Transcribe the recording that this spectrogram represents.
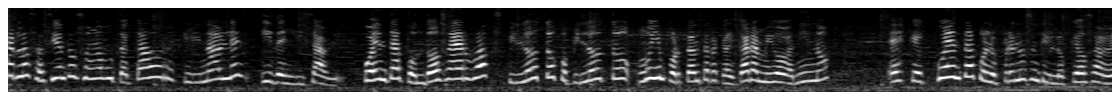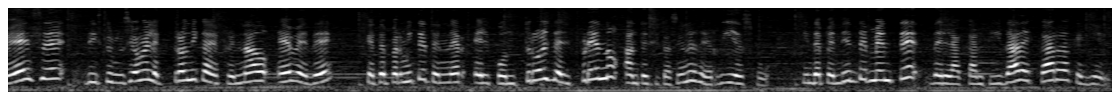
ver, los asientos son abutacados, reclinables y deslizables. Cuenta con dos airbags, piloto, copiloto. Muy importante recalcar, amigo Vanino, es que cuenta con los frenos antibloqueos ABS, distribución electrónica de frenado EBD, que te permite tener el control del freno ante situaciones de riesgo independientemente de la cantidad de carga que lleves.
